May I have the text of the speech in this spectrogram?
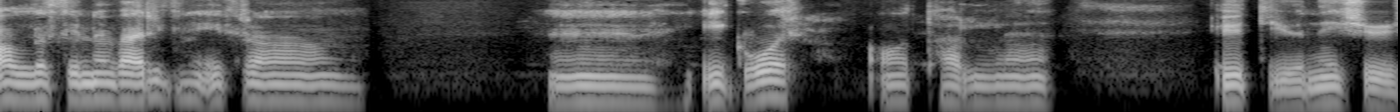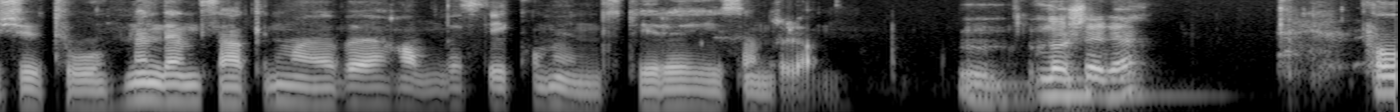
alle sine verv fra eh, i går og til eh, ut juni 2022. Men den saken må jo behandles i kommunestyret i Søndre Land. Mm. Når skjer det? På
